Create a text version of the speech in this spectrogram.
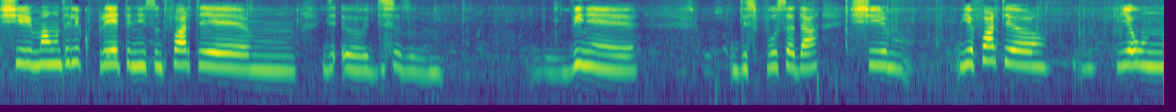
și m-am întâlnit cu prietenii, sunt foarte um, bine dispusă, da, și e foarte, e un,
